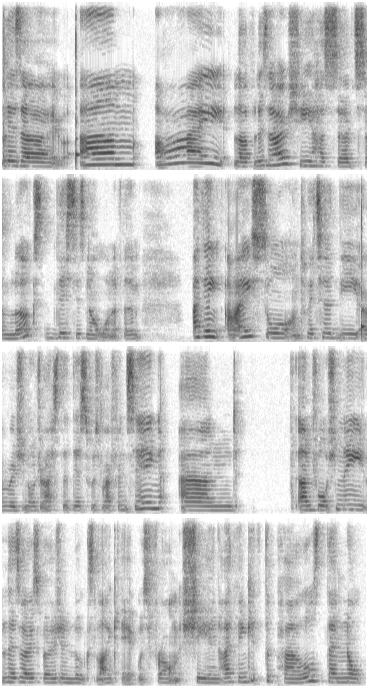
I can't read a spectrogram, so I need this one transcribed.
Lizzo. Um, I love Lizzo. She has served some looks. This is not one of them. I think I saw on Twitter the original dress that this was referencing and unfortunately Lizzo's version looks like it was from Shein. I think it's the pearls, they're not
